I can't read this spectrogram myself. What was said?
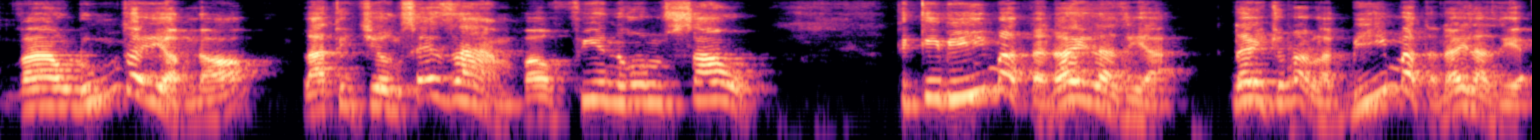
vào đúng thời điểm đó là thị trường sẽ giảm vào phiên hôm sau. Thì cái bí mật ở đây là gì ạ? Đây chúng ta là bí mật ở đây là gì ạ?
